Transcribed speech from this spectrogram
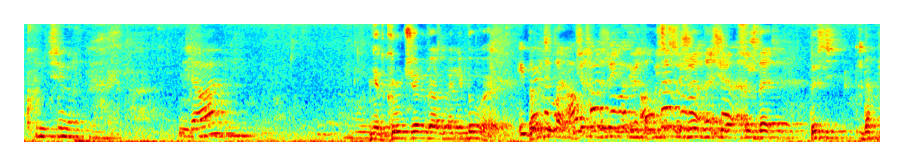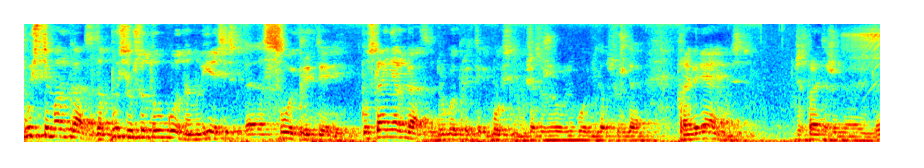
Круче оргазм. да. Нет, круче оргазма не бывает. И Давайте поэтому, так, а сейчас, каждого- ребята, а мы сейчас уже начали да. обсуждать. То есть, допустим, оргазм, допустим, что-то угодно, но есть э, свой критерий. Пускай не оргазм, другой критерий. Бог с ним, мы сейчас уже любовника обсуждаем. Проверяемость. Сейчас про это же говорим, да?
